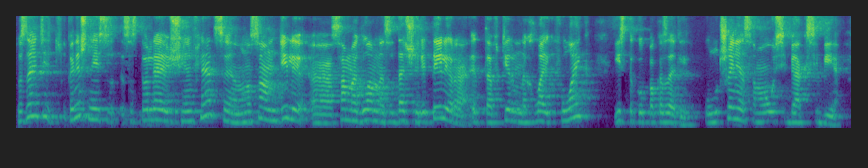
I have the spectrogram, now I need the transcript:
Вы знаете, конечно, есть составляющая инфляции, но на самом деле э, самая главная задача ритейлера – это в терминах like for like есть такой показатель – улучшение самого себя к себе –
